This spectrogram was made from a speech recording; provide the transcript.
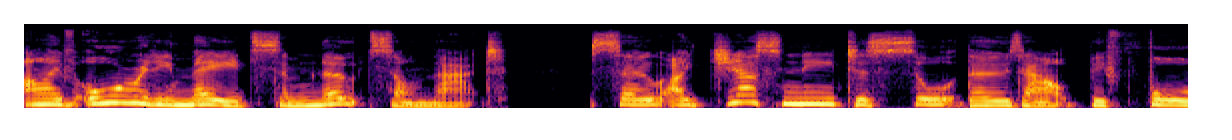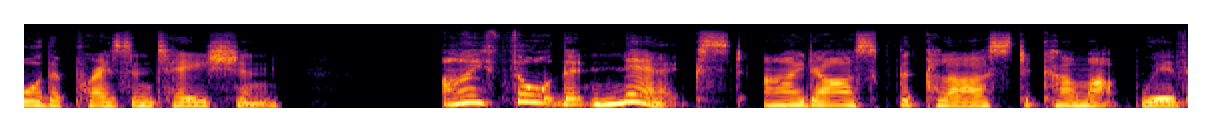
I've already made some notes on that, so I just need to sort those out before the presentation. I thought that next I'd ask the class to come up with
